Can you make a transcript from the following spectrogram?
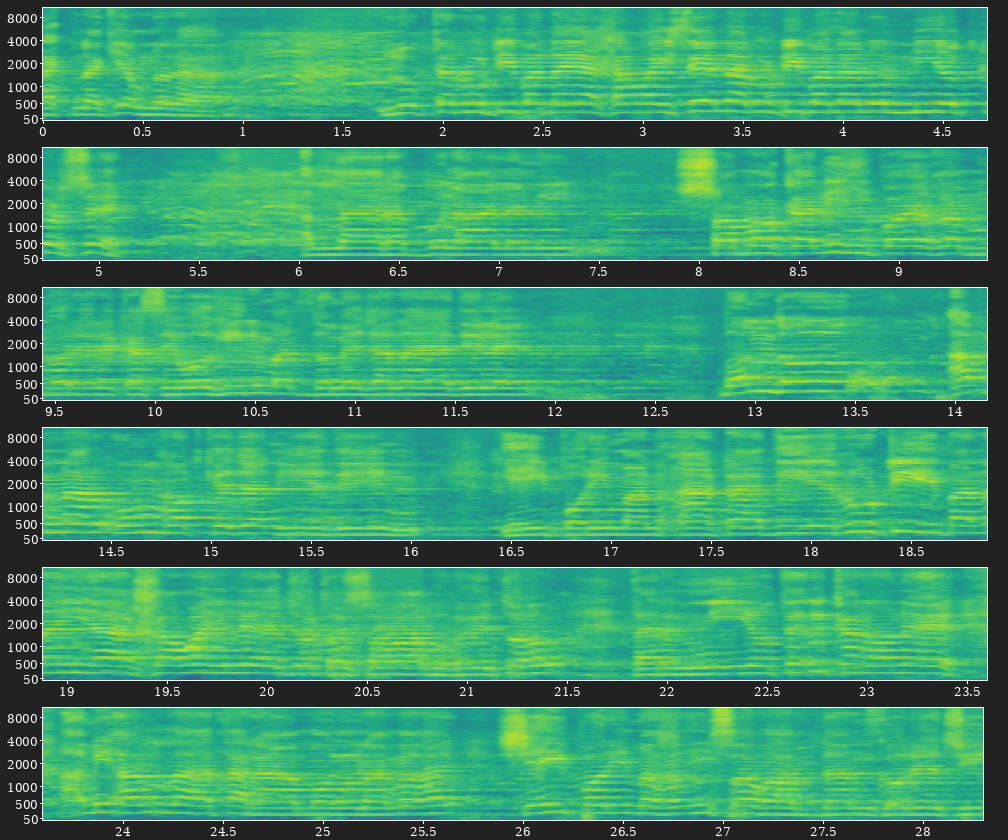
রাখ নাকি আপনারা? লোকটা রুটি বানায় খাওয়াইছে না রুটি বানানোর নিয়ত করছে? আল্লাহ রাব্বুল আলামিন সমকালীন পয়গম্বরের কাছে ওহির মাধ্যমে জানায়া দিলেন, বন্ধু, আপনার উম্মতকে জানিয়ে দিন এই পরিমাণ আটা দিয়ে রুটি বানাইয়া খাওয়াইলে যত স্বভাব হইতো, তার নিয়তের কারণে আমি আল্লাহ তার আমল নামায় সেই পরিমাণ স্বভাব দান করেছি।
